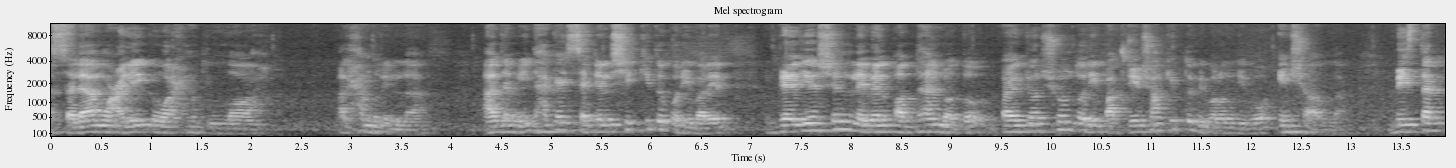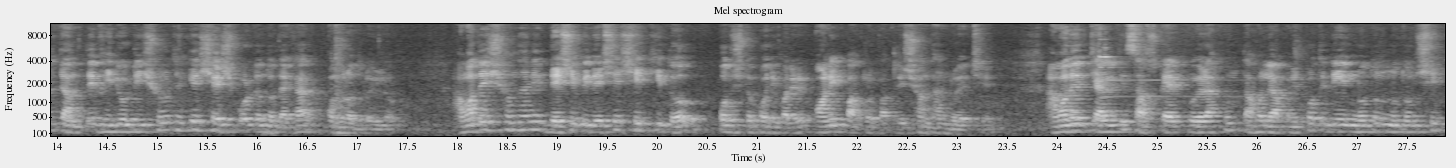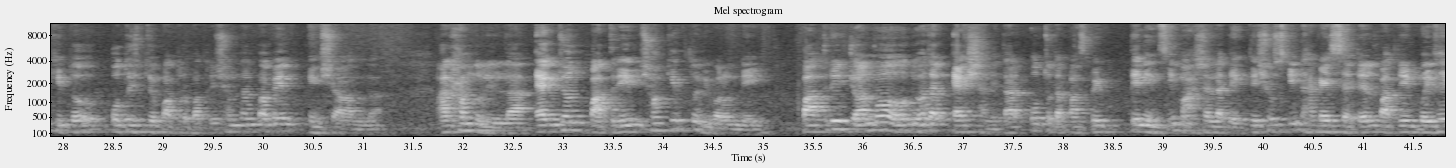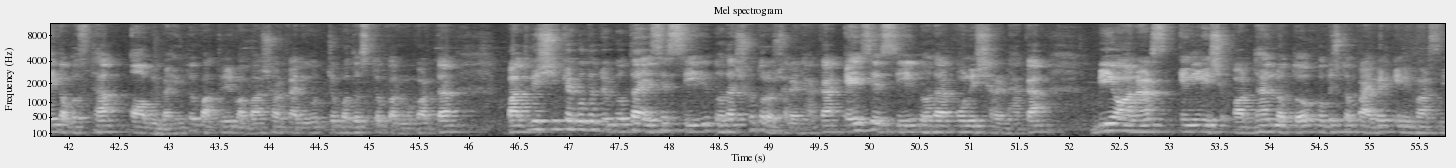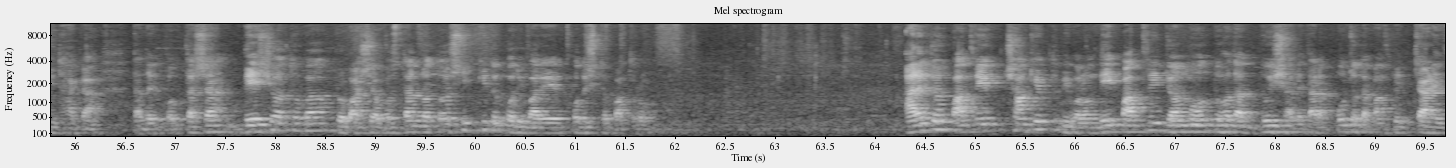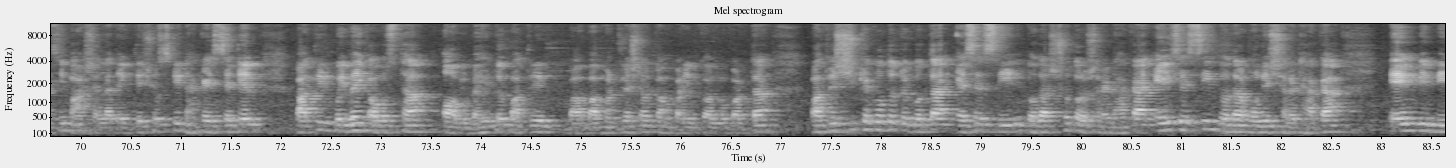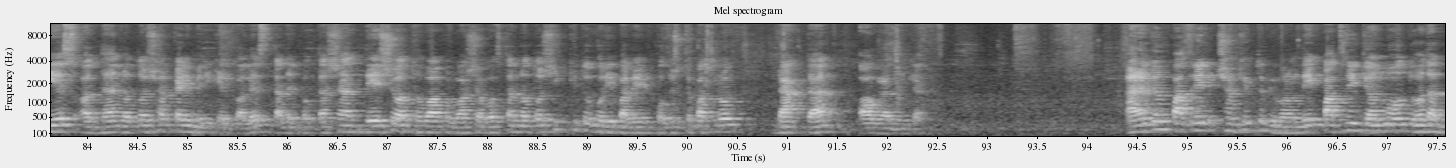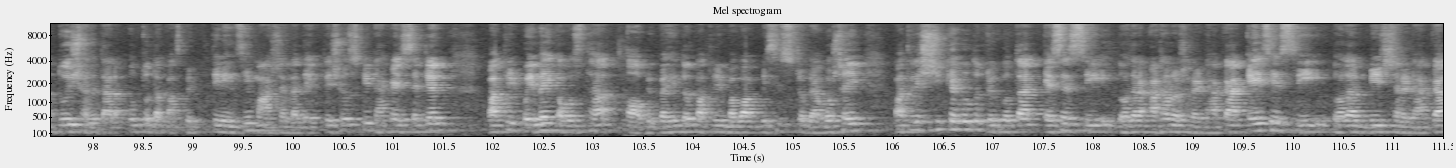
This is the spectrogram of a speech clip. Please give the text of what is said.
আসসালামু আলাইকুম রহমতুল্লাহ। আলহামদুলিল্লাহ। আজ আমি ঢাকায় সেটেল শিক্ষিত পরিবারের গ্র্যাজুয়েশন লেভেল অধ্যয়নরত কয়েকজন সুন্দরী পাত্রীর সংক্ষিপ্ত বিবরণ দিব, ইনশাআল্লাহ। বিস্তারিত জানতে ভিডিওটি শুরু থেকে শেষ পর্যন্ত দেখার অনুরোধ রইল। আমাদের সন্ধানে দেশে বিদেশে শিক্ষিত, প্রতিষ্ঠিত পরিবারের অনেক পাত্র পাত্রীর সন্ধান রয়েছে। আমাদের চ্যানেলটি সাবস্ক্রাইব করে রাখুন, তাহলে আপনি প্রতিদিন নতুন নতুন শিক্ষিত প্রতিষ্ঠিত পাত্র পাত্রীর সন্ধান পাবেন, ইনশাআল্লাহ। আলহামদুলিল্লাহ, একজন পাত্রীর সংক্ষিপ্ত বিবরণ নেই। পাত্রীর জন্ম দু হাজার এক সালে, তার উচ্চতা পাঁচ ফিট তিন ইঞ্চি মাসাল্লাহ দেখতে সুস্থি, ঢাকায় সেটেল। পাত্রীর বৈবাহিক অবস্থা অবিবাহিত। পাত্রীর বাবা সরকারি উচ্চপদস্থ কর্মকর্তা। পাত্রীর শিক্ষাগত যোগ্যতা এসএসসি দু হাজার সতেরো সালে ঢাকা, এইচএসসি দু হাজার উনিশ সালে ঢাকা। বি অনার্স ইংলিশ অধ্যয়নরত প্রতিষ্ঠিত প্রাইভেট ইউনিভার্সিটি ঢাকা। তাদের প্রত্যাশা দেশে অথবা প্রবাসী অবস্থানরত শিক্ষিত পরিবারের প্রতিষ্ঠিত পাত্র। আরেকজন পাত্রীর সংক্ষিপ্ত বিবরণ দিই পাত্রীর জন্ম দু দুই সালে। তার উচ্চতা পাঁচ ফিট চার ইঞ্চি। মার্শাল্লাহ দেখতে সুশ্রী ঢাকায় সেটেল পাত্রীর বৈবাহিক অবস্থা অবিবাহিত। পাত্রীর বাবা মাল্টিন্যাশনাল কোম্পানির কর্মকর্তা। পাত্রীর শিক্ষাগত যোগ্যতা এসএসসি দু হাজার সতেরো সালে ঢাকা। এইচএসসি দু হাজার উনিশ সালে ঢাকা। এমবিবিএস অধ্যয়নরত সরকারি মেডিকেল কলেজ তাদের প্রত্যাশা, দেশে অথবা প্রবাসী অবস্থানরত শিক্ষিত পরিবারের প্রতিষ্ঠিত পাত্র, ডাক্তার, অগ্রাধিকার। আরেকজন পাত্রীর সংক্ষিপ্ত বিবরণ দিই পাত্রীর জন্ম দু দুই সালে, তার উচ্চতা পাঁচ ফিট তিন ইঞ্চি মার্শাল্লাহ দেখতে সুশ্রী ঢাকায় সেটেল। পাত্রীর বৈবাহিক অবস্থা অবিবাহিত, পাত্রীর বাবা বিশিষ্ট ব্যবসায়ী। পাত্রীর শিক্ষাগত যোগ্যতা এসএসসি দু হাজার আঠারো সালে ঢাকা, এইচএসসি দু হাজার বিশ সালে ঢাকা,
